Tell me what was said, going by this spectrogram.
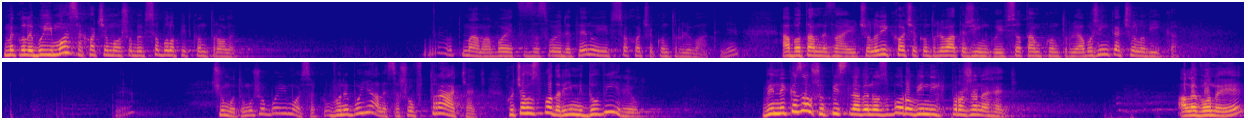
Ми, коли боїмося, хочемо, щоб все було під контролем. От мама боїться за свою дитину і все хоче контролювати. Ні? Або там, не знаю, чоловік хоче контролювати жінку і все там контролює, або жінка чоловіка. Ні? Чому? Тому що боїмося. Вони боялися, що втратять. Хоча господар їм і довірив. Він не казав, що після винозбору він їх прожене геть. Але вони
